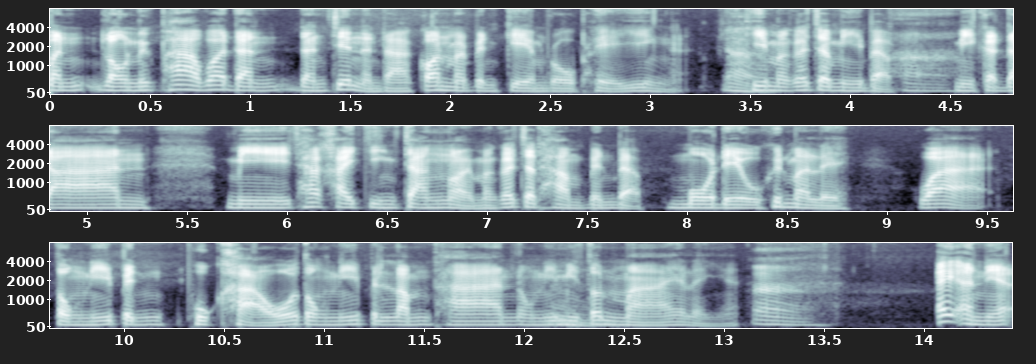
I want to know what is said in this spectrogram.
มันลองนึกภาพว่า Dun- Dungeon and Dragon มันเป็นเกม role-playing อะอ่าที่มันก็จะมีแบบอ่ามีมีกระดาน มีถ้าใครจริงจังหน่อยมันก็จะทำเป็นแบบโมเดลขึ้นมาเลย ว่าตรงนี้เป็นภูเขาตรงนี้เป็นลำธารตรงนี้มีต้นไม้อะไรเงี้ยอ่าไอ้อันเนี้ย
